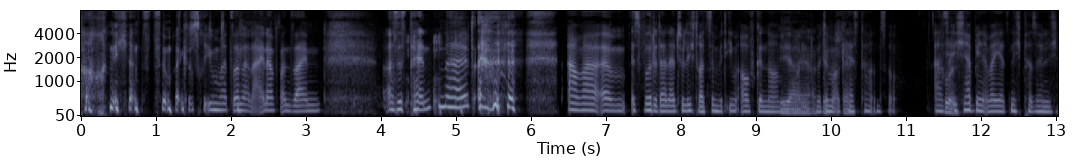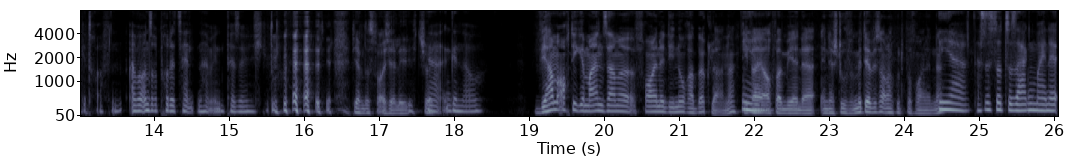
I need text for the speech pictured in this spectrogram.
auch nicht ans Zimmer geschrieben hat, sondern einer von seinen Assistenten halt. aber ähm, es wurde dann natürlich trotzdem mit ihm aufgenommen Ja, und ja, okay, mit dem. Orchester und so. Also Cool. ich habe ihn aber jetzt nicht persönlich getroffen. Aber unsere Produzenten haben ihn persönlich getroffen. die haben das für euch erledigt. Schön. ja, genau. Wir haben auch die gemeinsame Freundin, die Nora Böckler, ne? Die Ja. war ja auch bei mir in der, in der Stufe. Mit der bist du auch noch gut befreundet, ne? Ja, das ist sozusagen meine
